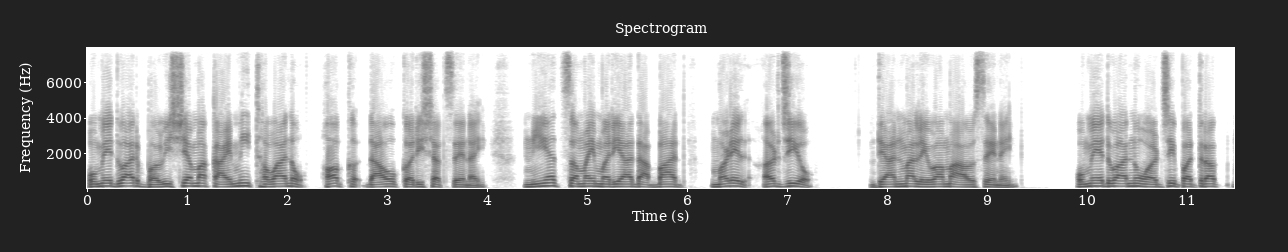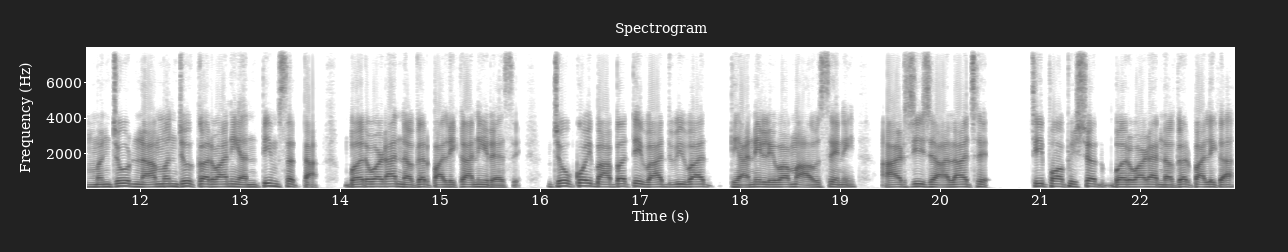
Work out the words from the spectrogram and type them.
ઉમેદવાર ભવિષ્યમાં કાયમી થવાનો હક દાવો કરી શકશે નહીં. નિયત સમય મર્યાદા બાદ મળેલ અરજીઓ ધ્યાનમાં લેવામાં આવશે નહીં. ઉમેદવારનું અરજીપત્રક મંજૂર, નામંજૂર કરવાની અંતિમ સત્તા બરવડા નગરપાલિકાની રહેશે. જો કોઈ બાબતે વાદ વિવાદ ધ્યાને લેવામાં આવશે નહીં, આરજી ઝાલા છે, ચીફ ઓફિસર બરવાડા નગરપાલિકા.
